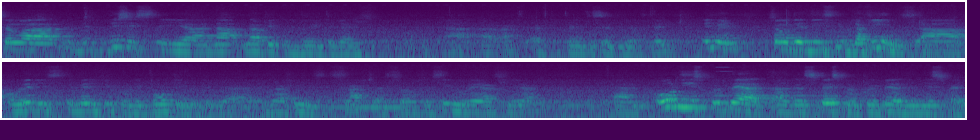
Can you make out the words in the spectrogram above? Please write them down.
So uh, th this is the, uh, now, now people do it again uh, after, after 20, 30 years. Okay? Anyway, so the, these graphenes are already many people reporting the uh, graphene structures. So the single layers here, and all these prepared, uh, the specimen prepared in this way,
